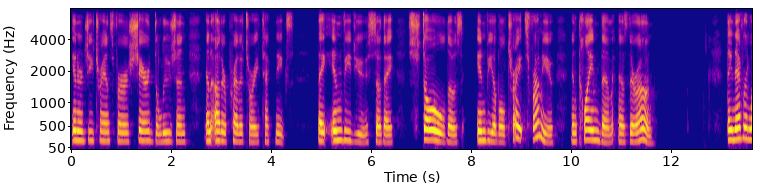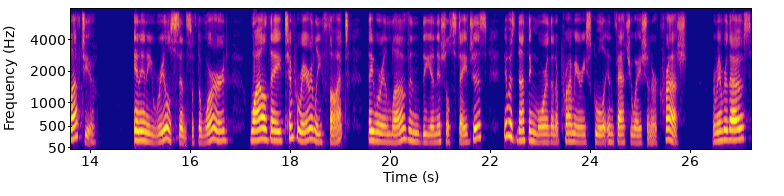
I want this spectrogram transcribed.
energy transfer, shared delusion, and other predatory techniques. They envied you, so they stole those enviable traits from you and claimed them as their own. They never loved you in any real sense of the word. While they temporarily thought they were in love in the initial stages, it was nothing more than a primary school infatuation or crush. Remember those?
